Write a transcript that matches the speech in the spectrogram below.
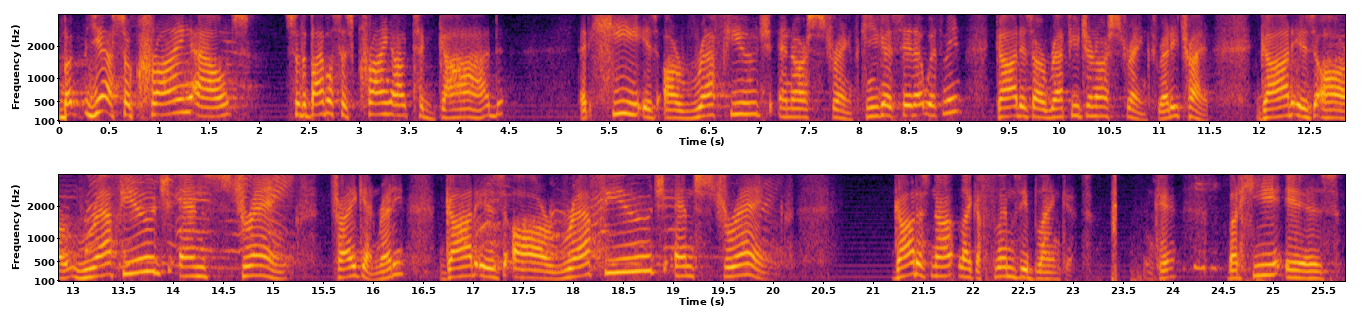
But yeah, so crying out. So the Bible says crying out to God that He is our refuge and our strength. Can you guys say that with me? God is our refuge and our strength. Ready? Try it. God is our refuge and strength. Try again. Ready? God is our refuge and strength. God is not like a flimsy blanket, okay? But He is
